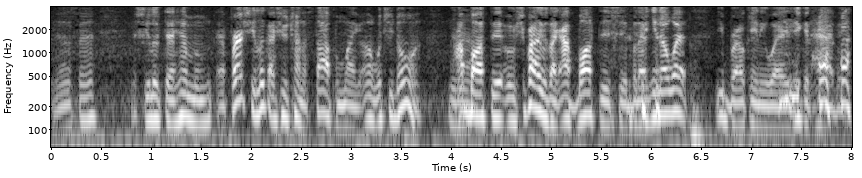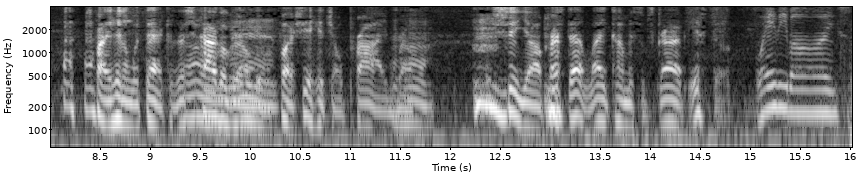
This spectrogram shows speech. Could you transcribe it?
what I'm saying? And she looked at him, and at first she looked like she was trying to stop him, like, oh, what you doing? I bought this. Well, she probably was like, I bought this shit, but like, you know what? You broke anyway. You can have it. She probably hit him with that because that Oh, Chicago girl don't give a fuck. She'll hit your pride, bro. Uh-huh. But shit, y'all. Press that like, comment, subscribe. It's the Wavy Boyz.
